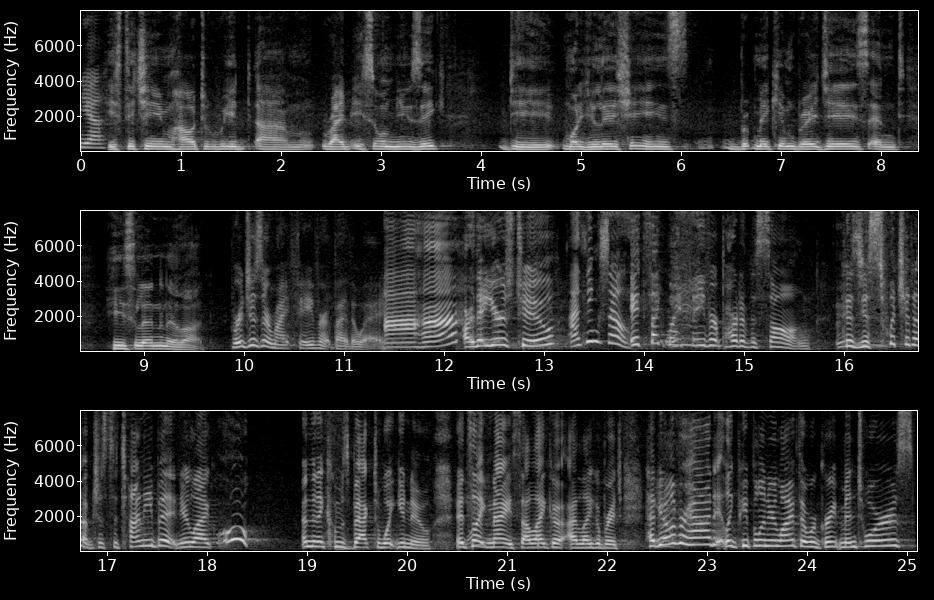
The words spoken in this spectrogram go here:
Yeah. He's teaching him how to read, um, write his own music, the modulations, br- making bridges, and he's learning a lot. Bridges are my favorite, by the way. Uh huh. Are they yours too? I think so. It's like my favorite part of a song because you switch it up just a tiny bit and you're like, oh, and then it comes back to what you knew. It's like nice. I like a I like a bridge. Have y'all ever had like people in your life that were great mentors?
